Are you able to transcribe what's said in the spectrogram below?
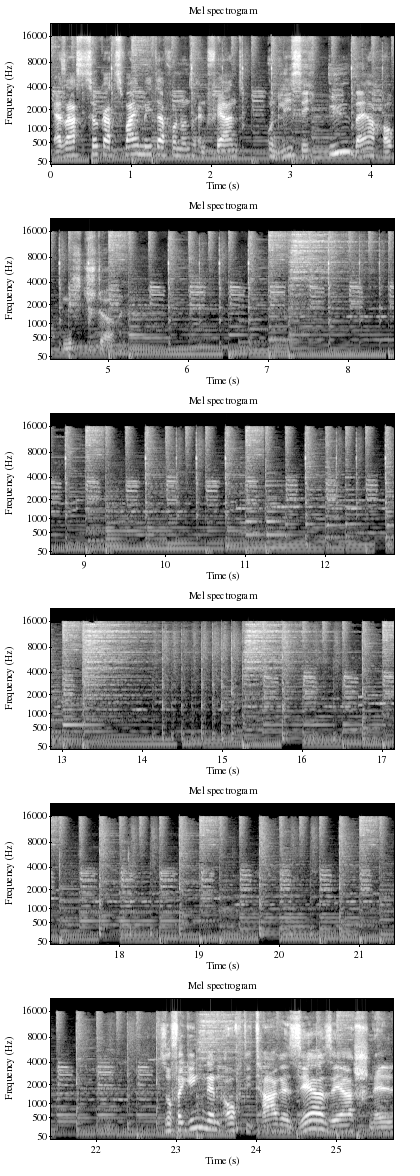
Er saß circa zwei Meter von uns entfernt und ließ sich überhaupt nicht stören. So vergingen denn auch die Tage sehr, sehr schnell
